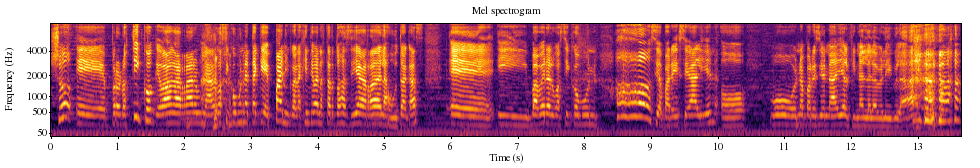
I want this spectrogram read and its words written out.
Yo eh, pronostico que va a agarrar algo así como un ataque de pánico. La gente van a estar todos así agarradas de las butacas. Eh, y va a haber algo así como un. ¡Oh! Si aparece alguien. O. Oh, no apareció nadie al final de la película.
